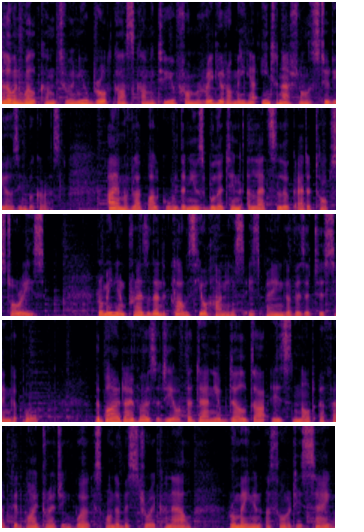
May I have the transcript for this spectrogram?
Hello and welcome to a new broadcast coming to you from Radio Romania International Studios in Bucharest. I am Vlad Balcu with the news bulletin. Let's look at the top stories. Romanian President Klaus Iohannis is paying a visit to Singapore. The biodiversity of the Danube Delta is not affected by dredging works on the Bystroe Canal, Romanian authorities say.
